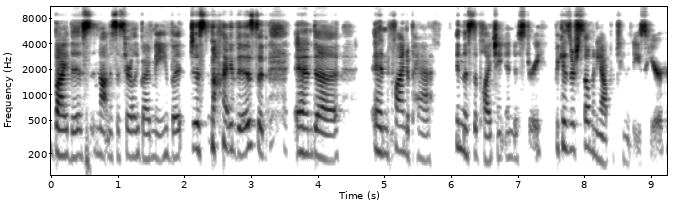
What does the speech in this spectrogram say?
by this, not necessarily by me, but just by this, and and uh, and find a path in the supply chain industry because there's so many opportunities here.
